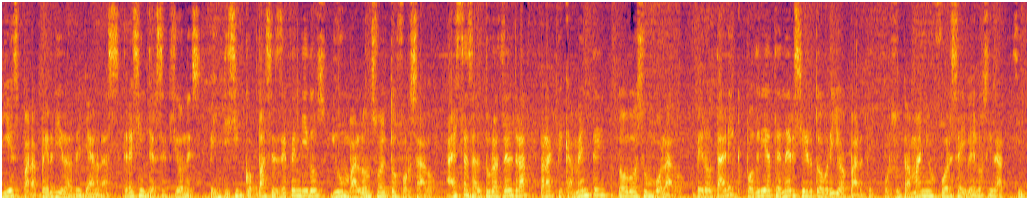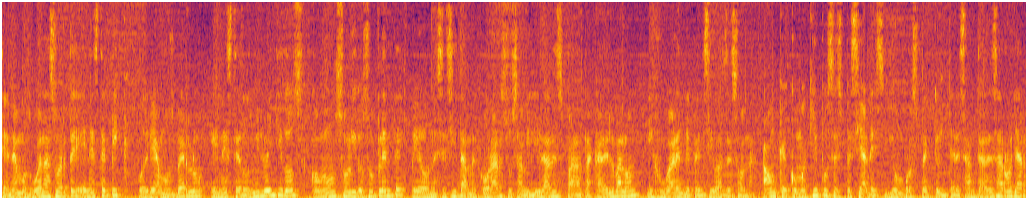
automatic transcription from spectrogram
10 para pérdida de yardas, 3 intercepciones, 25 pases defendidos y un balón suelto forzado. A estas alturas del draft prácticamente todo es un volado, pero Tarik podría tener cierto brillo aparte por su tamaño, fuerza y velocidad. Si tenemos buena suerte en este pick, podríamos verlo en este 2022 como un sólido suplente, pero necesita mejorar sus habilidades para atacar el balón y jugar en defensivas de zona. Aunque como equipos especiales y un prospecto interesante a desarrollar,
